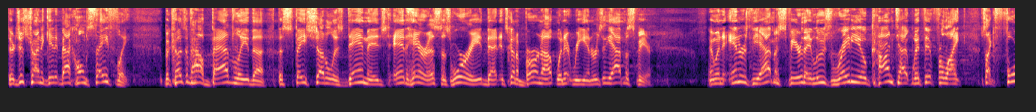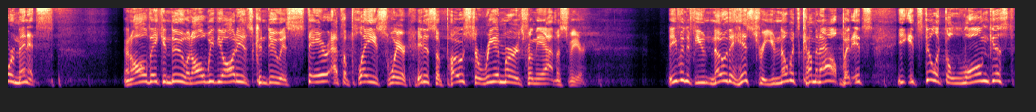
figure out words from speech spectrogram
they're just trying to get it back home safely. Because of how badly the, the space shuttle is damaged, Ed Harris is worried that it's gonna burn up when it re enters the atmosphere. And when it enters the atmosphere, they lose radio contact with it for like, it's like four minutes. And all they can do, and all we, the audience, can do is stare at the place where it is supposed to reemerge from the atmosphere. Even if you know the history, you know it's coming out, but it's it's still like the longest,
